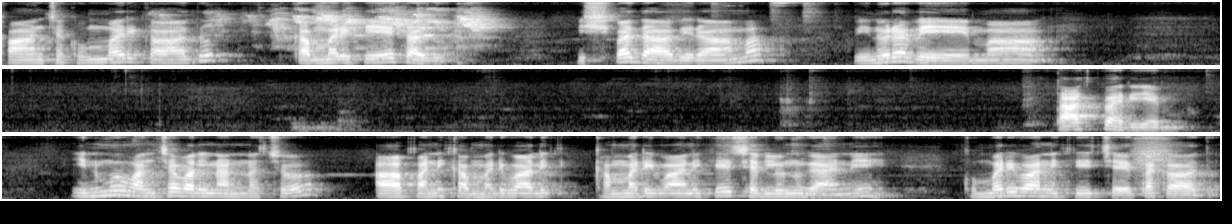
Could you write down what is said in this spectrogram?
కాంచ కుమ్మరి కాదు కమ్మరికే తగు. విశ్వదాభిరామ వినురవేమ. తాత్పర్యం. ఇనుము వంచవలనన్నచో ఆ పని కమ్మరివాలి కమ్మరివానికే చెల్లును కానీ కుమ్మరివానికి చేత కాదు.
